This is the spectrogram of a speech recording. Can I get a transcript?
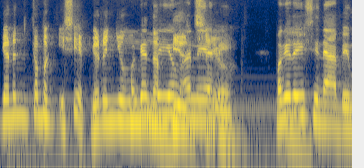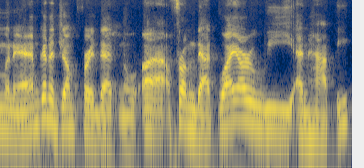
ganun ka mag-isip. Ganun yung Maganda yung na-build ano yan sa'yo. eh. Maganda yung Mm. sinabi mo na yan. I'm gonna jump for that, no? Uh, from that, why are we unhappy?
